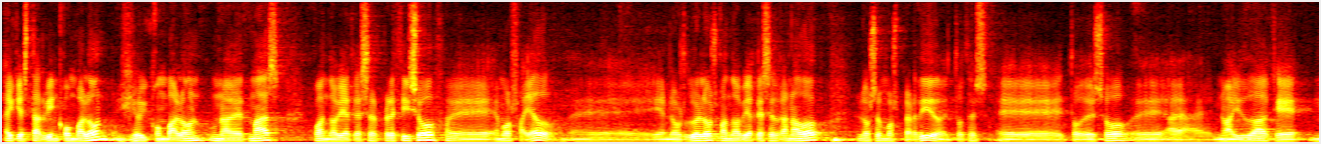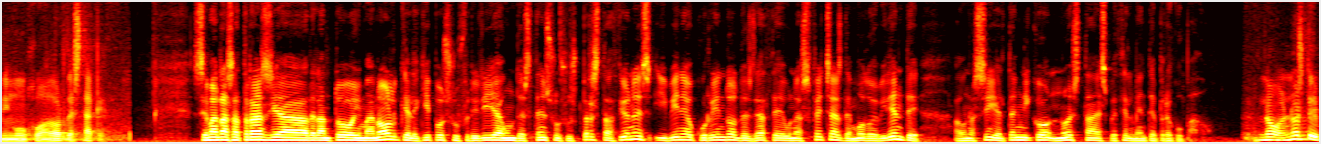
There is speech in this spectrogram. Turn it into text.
hay que estar bien con balón y hoy con balón, una vez más, cuando había que ser preciso, eh, hemos fallado en los duelos, cuando había que ser ganador, los hemos perdido. Entonces, eh, todo eso eh, no ayuda a que ningún jugador destaque. Semanas atrás ya adelantó Imanol que el equipo sufriría un descenso en sus prestaciones y viene ocurriendo desde hace unas fechas de modo evidente. Aún así, el técnico no está especialmente preocupado. No, no estoy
